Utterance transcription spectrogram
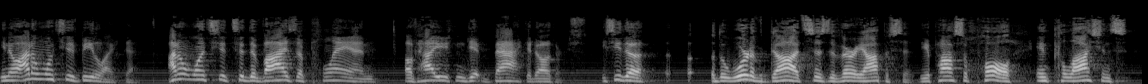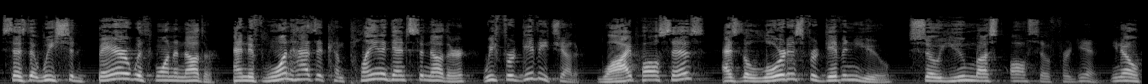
You know, I don't want you to be like that. I don't want you to devise a plan of how you can get back at others. You see, the, uh, the Word of God says the very opposite. The Apostle Paul in Colossians says that we should bear with one another. And if one has a complaint against another, we forgive each other. Why, Paul says? As the Lord has forgiven you, so you must also forgive. You know,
